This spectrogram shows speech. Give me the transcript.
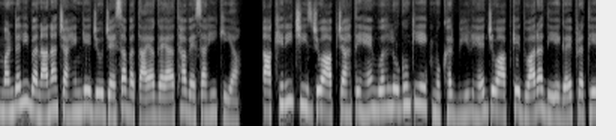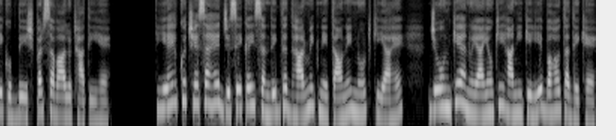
मंडली बनाना चाहेंगे जो जैसा बताया गया था वैसा ही किया। आखिरी चीज़ जो आप चाहते हैं वह लोगों की एक मुखर भीड़ है जो आपके द्वारा दिए गए प्रत्येक उपदेश पर सवाल उठाती है। यह कुछ ऐसा है जिसे कई संदिग्ध धार्मिक नेताओं ने नोट किया है, जो उनके अनुयायियों की हानि के लिए बहुत अधिक है।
